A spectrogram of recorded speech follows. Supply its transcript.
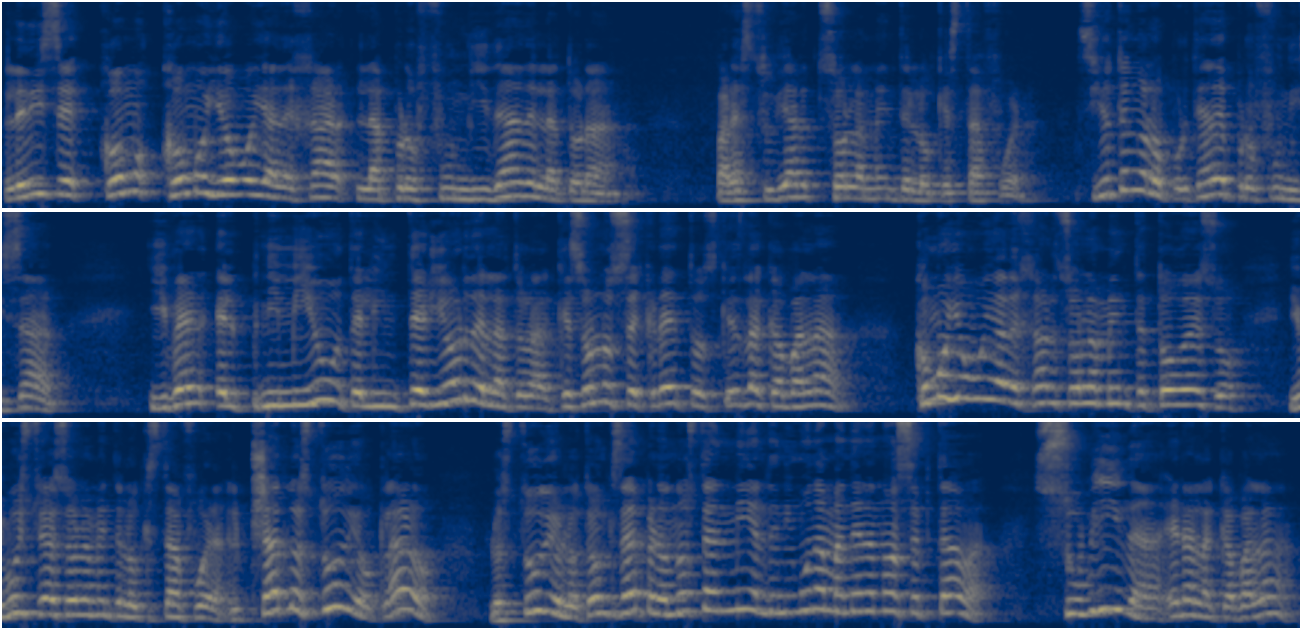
Le dice, ¿cómo, ¿cómo yo voy a dejar la profundidad de la Torah para estudiar solamente lo que está afuera? Si yo tengo la oportunidad de profundizar y ver el pnimiut, el interior de la Torah, que son los secretos, que es la Kabbalah, ¿cómo yo voy a dejar solamente todo eso y voy a estudiar solamente lo que está afuera? El Pshat lo estudio, claro, lo estudio, lo tengo que saber, pero no está en mí, él de ninguna manera no aceptaba. Su vida era la Kabbalah.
